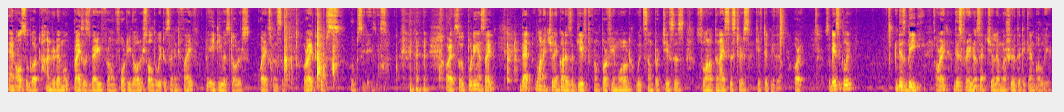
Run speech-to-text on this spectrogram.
and also got 100 ml. Prices vary from $40 all the way to 75 to 80 US dollars. Quite expensive. All right? Oops. Oopsie daisies. All right so putting aside that one actually I got as a gift from Perfume World with some purchases. So one of the nice sisters gifted me that. All right so basically this baby all right this fragrance actually i'm going to show you the decant bottle here.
